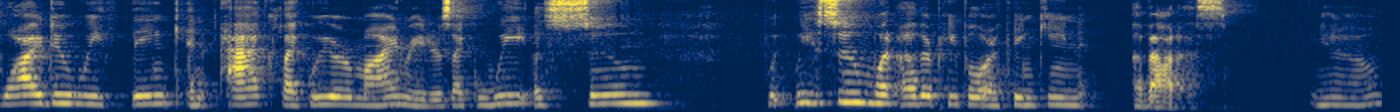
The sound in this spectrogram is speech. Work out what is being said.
why do we think and act like we are mind readers? Like we assume, we assume what other people are thinking about us, you know?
